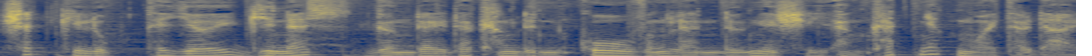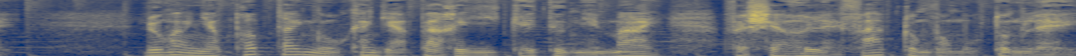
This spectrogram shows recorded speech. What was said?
Sách kỷ lục thế giới Guinness gần đây đã khẳng định cô vẫn là nữ nghệ sĩ ăn khách nhất mọi thời đại. Nữ hoàng nhạc pop tái ngộ khán giả Paris kể từ ngày mai và sẽ ở lại Pháp trong vòng một tuần lễ.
